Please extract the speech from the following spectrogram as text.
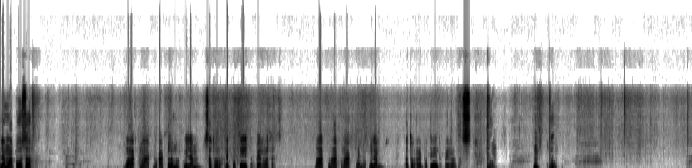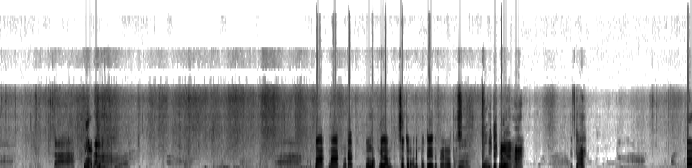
Lam mga poso. Maak, maak, makak, lamurok milam. Sa tura, repotin ito, pero rotas. Maak, maak, makak, lamurok milam. Sa tura, repotin ito, pero rotas. Pum! Hmm, pum! Mak, mak, makak, lemok milam, satu ada putih itu perotas. Puntik mana, ha? Kiska? Ha?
